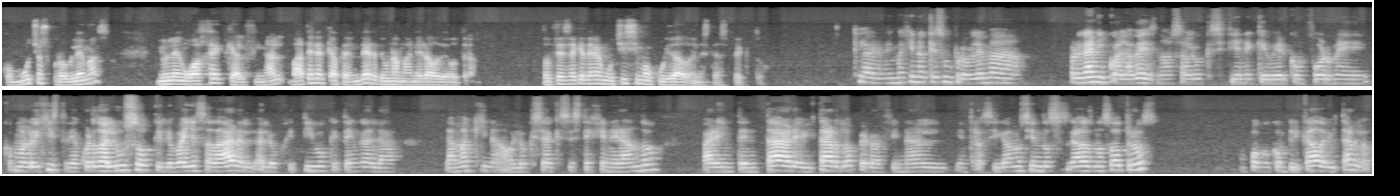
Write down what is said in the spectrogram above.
con muchos problemas y un lenguaje que al final va a tener que aprender de una manera o de otra. Entonces hay que tener muchísimo cuidado en este aspecto. Claro, me imagino que es un problema orgánico a la vez, ¿no? Es algo que se tiene que ver conforme, como lo dijiste, de acuerdo al uso que le vayas a dar, al, objetivo que tenga la, máquina o lo que sea que se esté generando, para intentar evitarlo, pero al final, mientras sigamos siendo sesgados nosotros, un poco complicado evitarlo.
